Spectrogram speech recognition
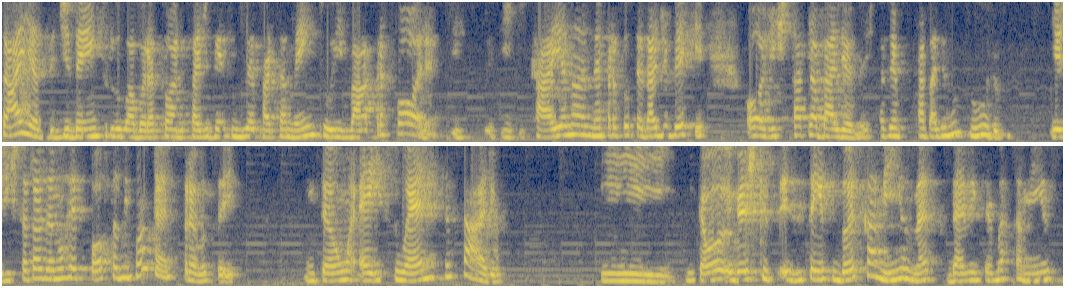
saia de dentro do laboratório, saia de dentro do departamento e vá para fora. E, e, e, caia né, para a sociedade ver que, ó, a gente está trabalhando, a gente está trabalhando duro. E a gente está trazendo respostas importantes para vocês. Então, é, isso é necessário. E então eu vejo que existem esses dois caminhos, né? Devem ter mais caminhos,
